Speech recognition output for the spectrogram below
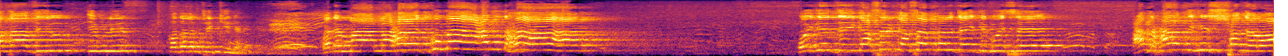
আজাজিল ইবলিস। কথা ঠিক কিনা? মানে মা নাহা কুমা আনহা। ওই যে যেই গাছের কাছে আপনারা যাইতে কইছে আনহা দিহিস সাজারা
